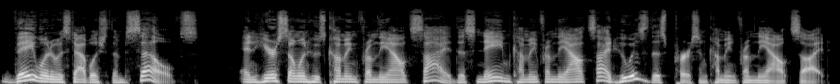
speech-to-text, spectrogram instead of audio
They want to establish themselves. And here's someone who's coming from the outside, this name coming from the outside. Who is this person coming from the outside?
